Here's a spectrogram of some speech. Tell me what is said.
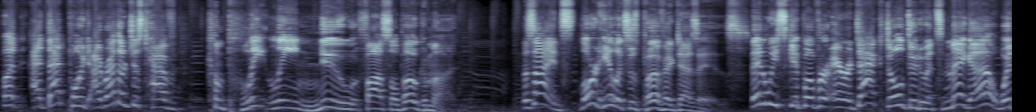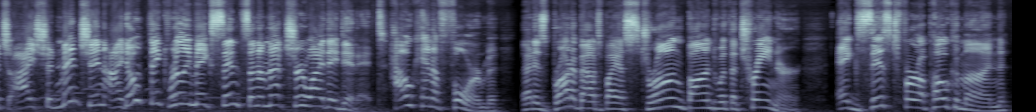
But at that point, I'd rather just have completely new fossil Pokemon. Besides, Lord Helix is perfect as is. Then we skip over Aerodactyl due to its Mega, which I should mention I don't think really makes sense and I'm not sure why they did it. How can a form that is brought about by a strong bond with a trainer exist for a Pokemon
